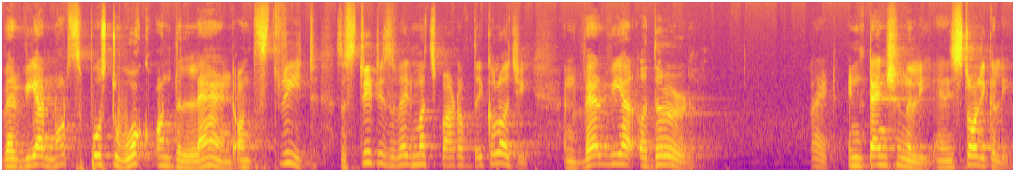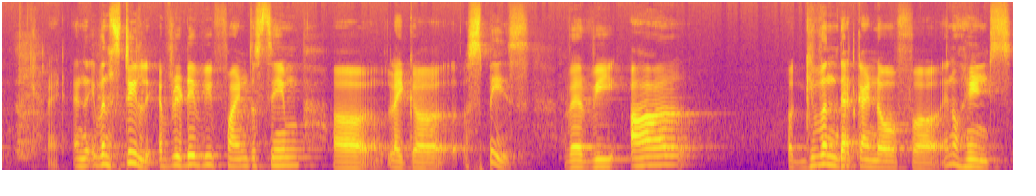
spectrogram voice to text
where we are not supposed to walk on the land on the street. The street is very much part of the ecology and where we are othered right intentionally and historically right. And even still every day we find the same uh, like uh, space where we are uh, given that kind of uh, you know hints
